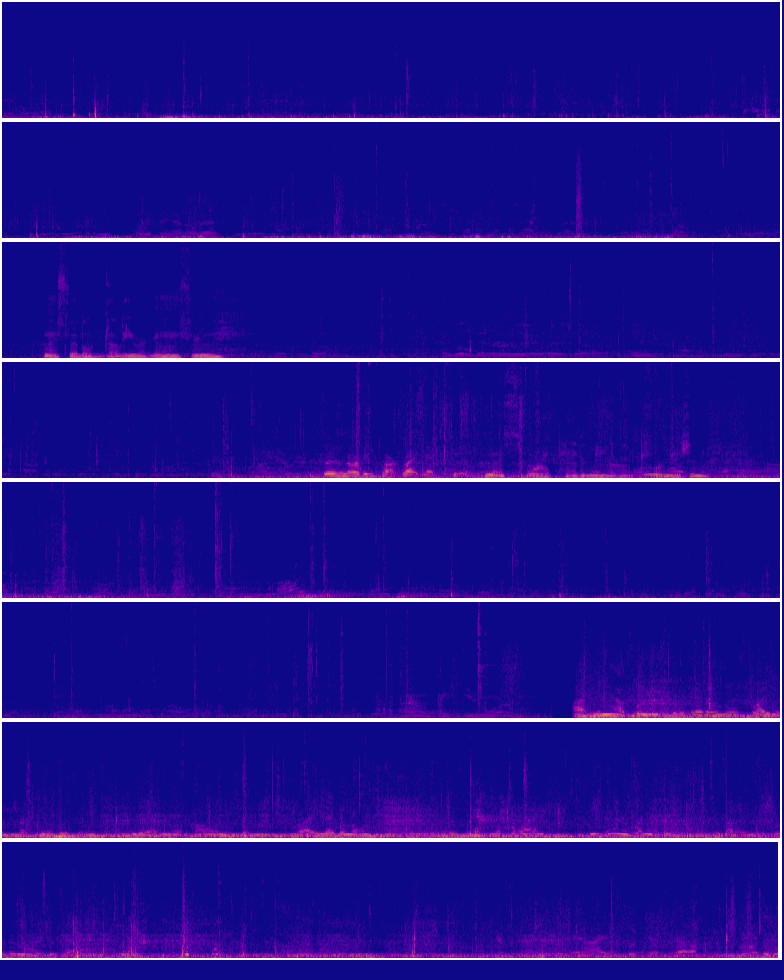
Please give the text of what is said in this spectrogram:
Nice little gully we're going through. So there's an RV park right next to it. Nice swirl pattern in the rock formation. Uh, and that's when we still had our little sliding truck campers and yeah, we had colonies and right. Megamon. right. We really wanted to. It was in Mars and stuff. Yeah. yeah, I looked at uh,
